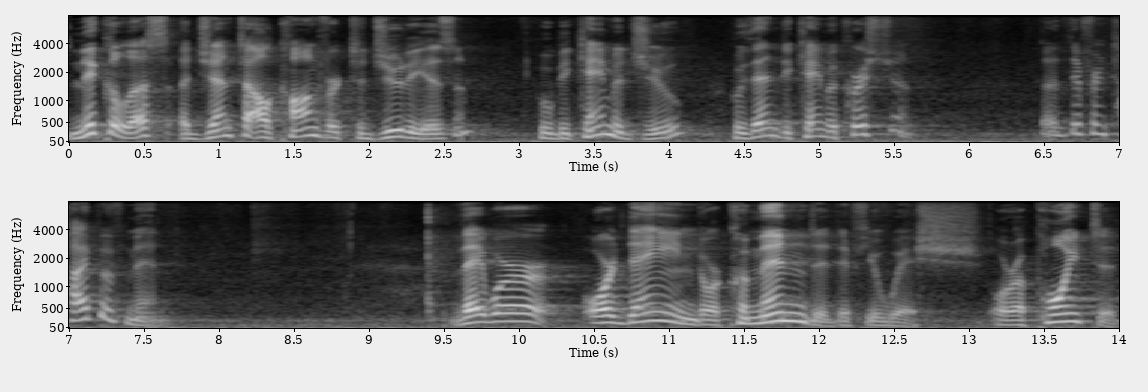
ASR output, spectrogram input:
Nicholas, a Gentile convert to Judaism, who became a Jew, who then became a Christian. A different type of men. They were ordained or commended, if you wish, or appointed.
